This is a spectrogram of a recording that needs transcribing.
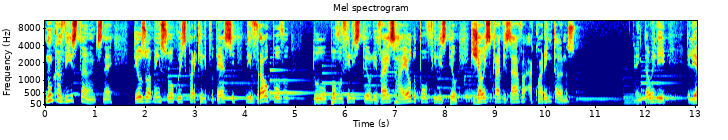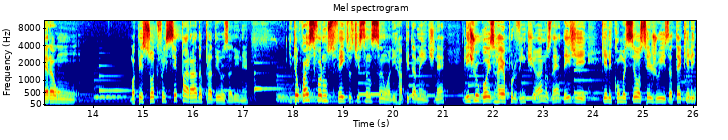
nunca vista antes, né? Deus o abençoou com isso para que ele pudesse livrar o povo do povo filisteu, livrar Israel do povo filisteu, que já o escravizava há 40 anos. Então ele ele era um, uma pessoa que foi separada para Deus ali, né? Então, quais foram os feitos de Sansão ali, rapidamente, né? Ele julgou Israel por 20 anos, né? Desde que ele começou a ser juiz até que ele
